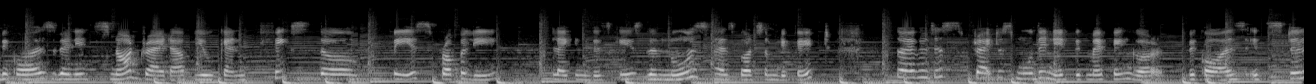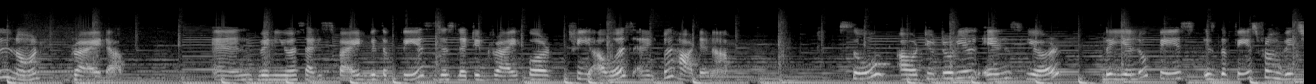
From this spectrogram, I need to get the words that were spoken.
because when it's not dried up you can fix the face properly. Like in this case the nose has got some defect so I will just try to smoothen it with my finger because it's still not dried up. And when you are satisfied with the face just let it dry for 3 hours and it will harden up. So our tutorial ends here. The yellow face is the face from which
